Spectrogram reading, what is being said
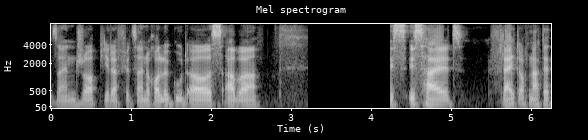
seinen Job, jeder führt seine Rolle gut aus, aber es ist halt vielleicht auch nach der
